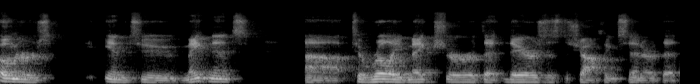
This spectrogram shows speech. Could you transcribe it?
owners into maintenance uh, to really make sure that theirs is the shopping center that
